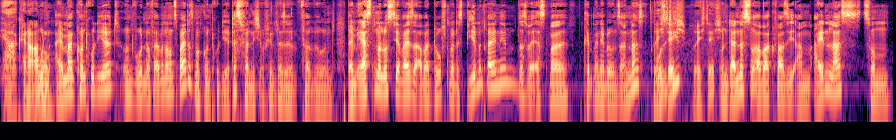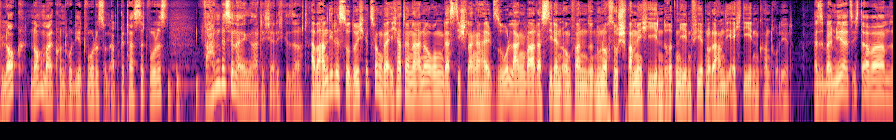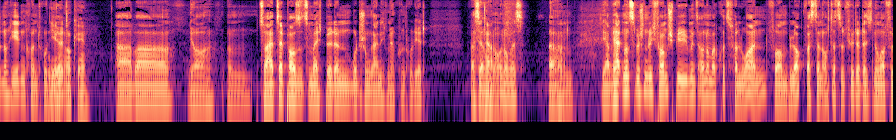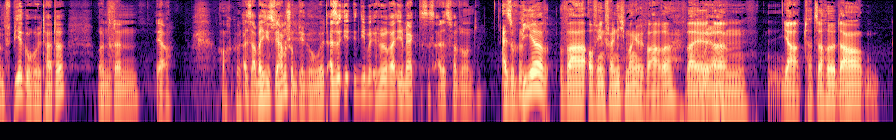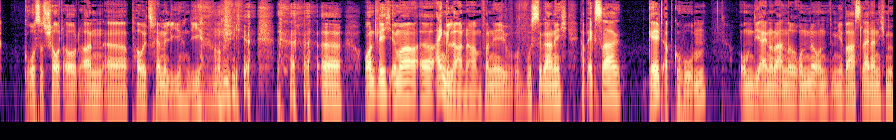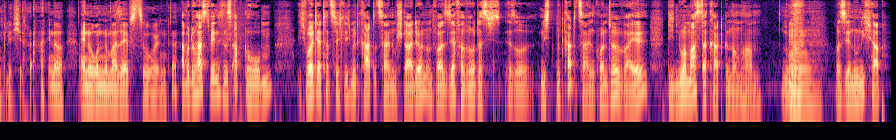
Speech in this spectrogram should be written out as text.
ja, keine Ahnung. Wurden einmal kontrolliert und wurden auf einmal noch ein zweites Mal kontrolliert. Das fand ich auf jeden Fall sehr verwirrend. Beim ersten Mal lustigerweise aber durften wir das Bier mit reinnehmen. Das war erstmal, kennt man ja bei uns anders. Positiv. Richtig, richtig. Und dann, dass du aber quasi am Einlass zum Block nochmal kontrolliert wurdest und abgetastet wurdest, war ein bisschen eigenartig, ehrlich gesagt. Aber haben die das so durchgezogen? Weil ich hatte eine Erinnerung, dass die Schlange halt so lang war, dass die dann irgendwann nur noch so schwammig jeden dritten, jeden vierten oder haben die echt jeden kontrolliert? Also bei mir, als ich da war, haben sie noch jeden kontrolliert. Jeden, okay. Aber ja, ähm, zur Halbzeitpause zum Beispiel, dann wurde schon gar nicht mehr kontrolliert. Was ja auch Ja. in Ordnung ist. Ähm, ja. wir hatten uns zwischendurch vorm Spiel übrigens auch nochmal kurz verloren, vorm Block, was dann auch dazu führte, dass ich nochmal fünf Bier geholt hatte. Und dann, ja, Auch gut. es aber hieß, wir haben schon Bier geholt. Also, ihr, liebe Hörer, ihr merkt, das ist alles verwirrend. Also Bier war auf jeden Fall nicht Mangelware, weil Oh ja. ja. Ähm, ja, Tatsache, da großes Shoutout an äh, Pauls Family, die irgendwie äh, ordentlich immer äh, eingeladen haben. Fand ich, wusste gar nicht, hab extra Geld abgehoben um die ein oder andere Runde und mir war es leider nicht möglich, eine, eine Runde mal selbst zu holen. Aber du hast wenigstens abgehoben. Ich wollte ja tatsächlich mit Karte zahlen im Stadion und war sehr verwirrt, dass ich also nicht mit Karte zahlen konnte, weil die nur Mastercard genommen haben. Nur, Hm. Was ich ja nun nicht hab.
